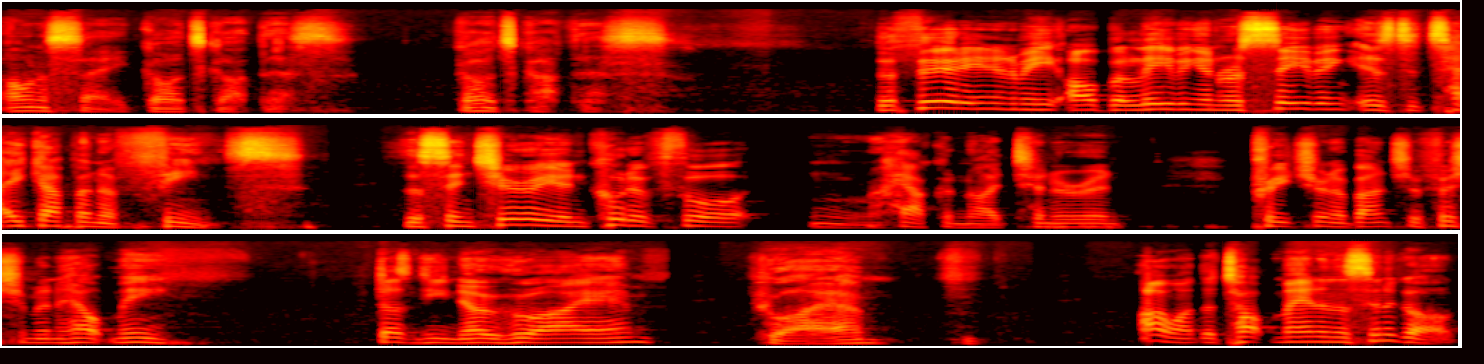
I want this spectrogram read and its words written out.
I want to say, God's got this. God's got this. The third enemy of believing and receiving is to take up an offense. The centurion could have thought, mm, how can an itinerant preacher and a bunch of fishermen help me? Doesn't he know who I am? Who I am? I want the top man in the synagogue.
